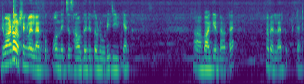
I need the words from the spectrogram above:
ഒരുപാട് വർഷങ്ങൾ എല്ലാവർക്കും ഒന്നിച്ച് സൗന്ദര്യത്തോടു കൂടി ജീവിക്കാൻ ഭാഗ്യം ഉണ്ടാവട്ടെ. അപ്പോൾ എല്ലാവർക്കും ടാറ്റ.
